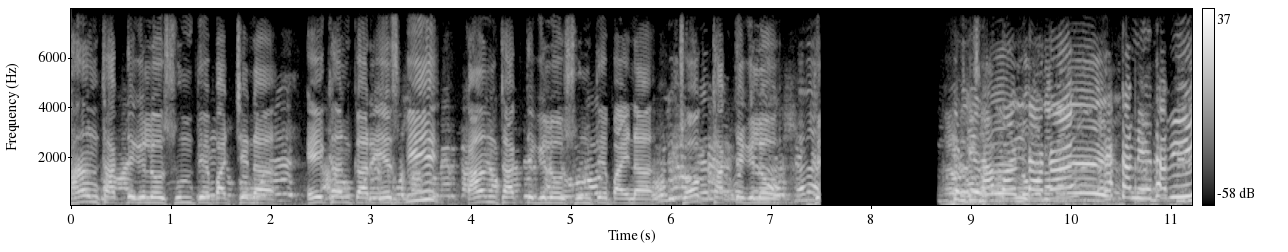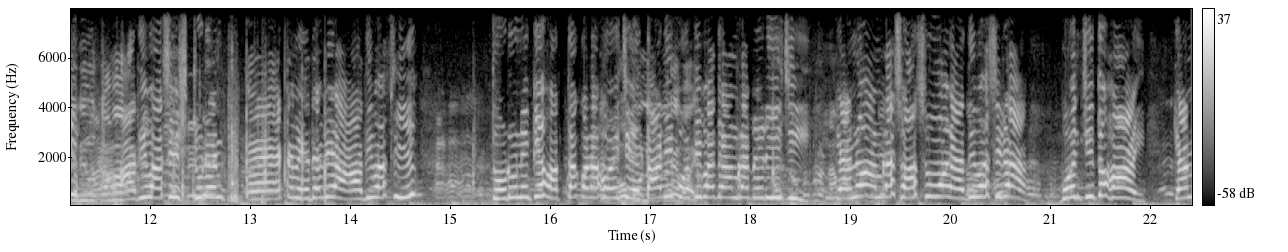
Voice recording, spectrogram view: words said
কান থাকতে গেলেও শুনতে পাচ্ছে না। এইখানকার এসপি কান থাকতে গেলেও শুনতে পায় না চোখ থাকতে গেলেও একটা মেধাবী আদিবাসী স্টুডেন্ট একটা মেধাবী আদিবাসী তরুণীকে হত্যা করা হয়েছে তারই প্রতিবাদে আমরা বেরিয়েছি। কেন আমরা সবসময় আদিবাসীরা বঞ্চিত হয়? কেন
